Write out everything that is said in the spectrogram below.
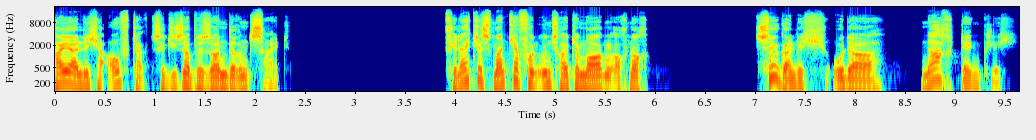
feierlicher Auftakt zu dieser besonderen Zeit. Vielleicht ist mancher von uns heute Morgen auch noch zögerlich oder nachdenklich.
